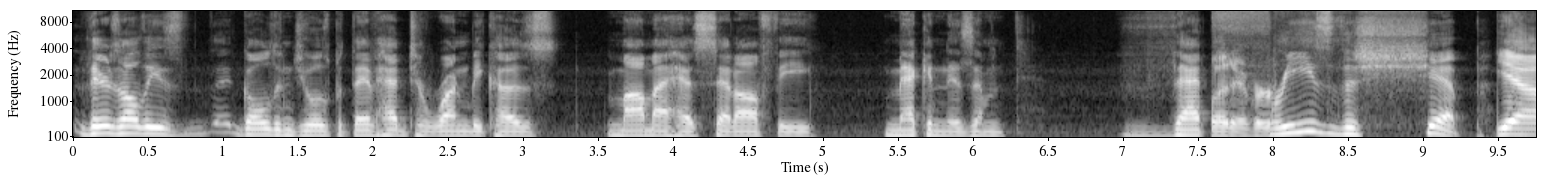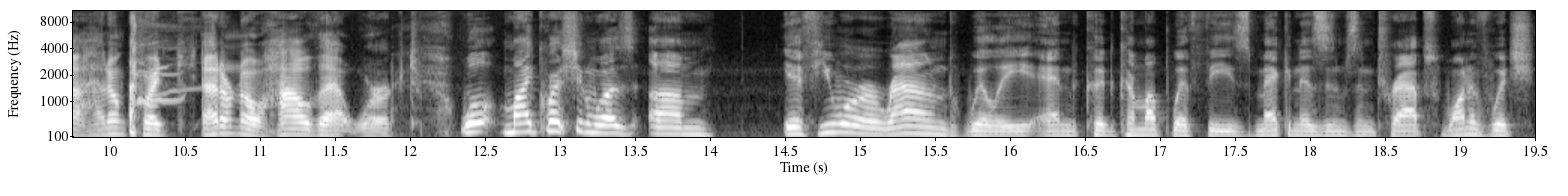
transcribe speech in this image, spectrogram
there's all these golden jewels, but they've had to run because Mama has set off the mechanism that Whatever. frees the ship. Yeah, I don't quite, I don't know how that worked. Well, my question was, um, if you were around Willie and could come up with these mechanisms and traps, one of which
